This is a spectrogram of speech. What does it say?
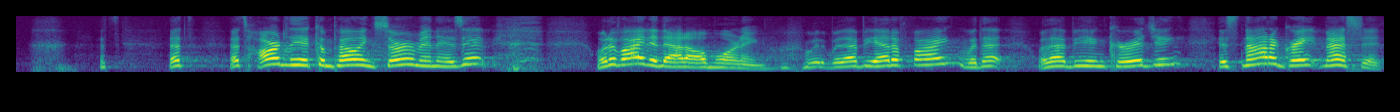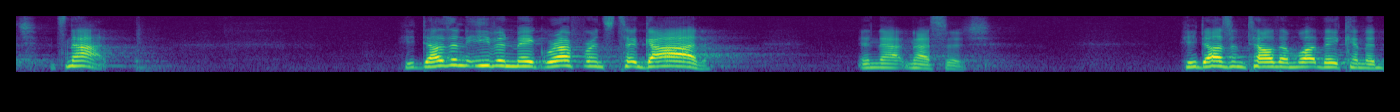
That's, that's, that's hardly a compelling sermon, is it? What if I did that all morning? Would, would that be edifying? Would that, would that be encouraging? It's not a great message. It's not. He doesn't even make reference to God in that message. He doesn't tell them what they can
